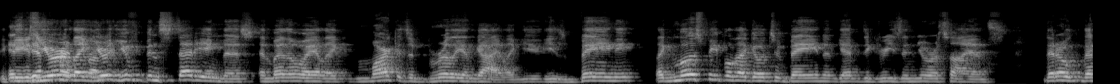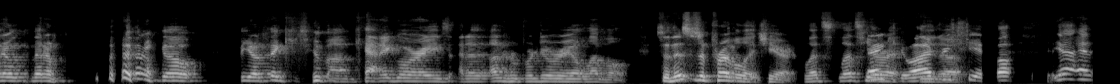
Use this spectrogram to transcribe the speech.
Because you're like from, you're you've been studying this, and by the way, like Mark is a brilliant guy. Like you, he's Bain. Like most people that go to Bain and get degrees in neuroscience, they don't they don't they don't, they don't go you know thinking about categories at an entrepreneurial level. So this is a privilege here. Let's let's hear Thank it. You. I you appreciate know. it. Well, yeah, and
